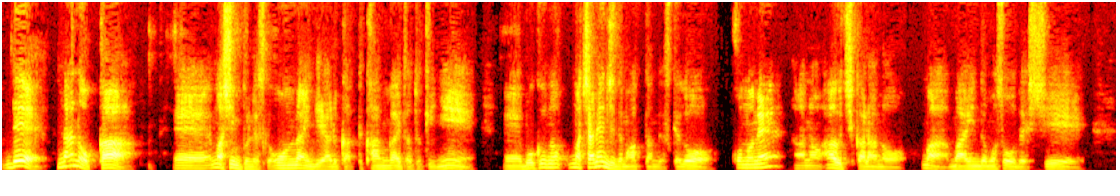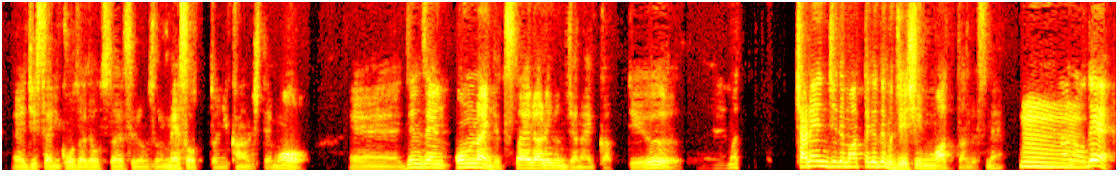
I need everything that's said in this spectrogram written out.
で、なのか、えーまあシンプルですけど、オンラインでやるかって考えたときに、えー僕の、まあチャレンジでもあったんですけど、このね、あの、会う力の、まあマインドもそうですし、えー実際に講座でお伝えするそのメソッドに関しても、えー全然オンラインで伝えられるんじゃないかっていう、えーまあ、チャレンジでもあったけど、でも自信もあったんですね。うん。なので、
